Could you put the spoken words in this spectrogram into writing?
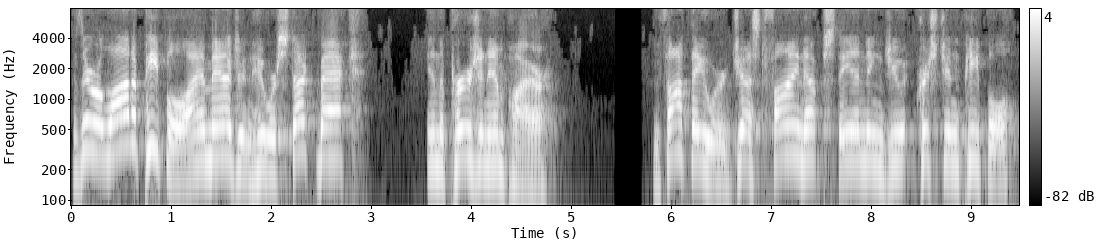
Because there were a lot of people, I imagine, who were stuck back in the Persian Empire who thought they were just fine, upstanding Jew- Christian people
